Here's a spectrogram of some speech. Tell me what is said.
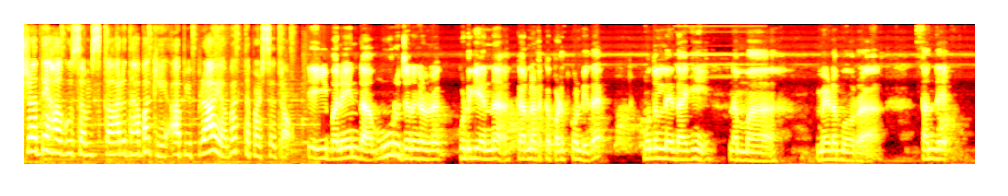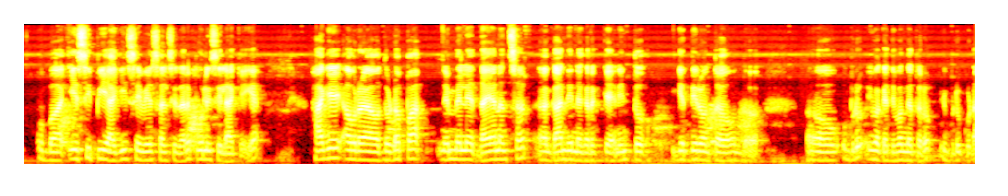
ಶ್ರದ್ಧೆ ಹಾಗೂ ಸಂಸ್ಕಾರದ ಬಗ್ಗೆ ಅಭಿಪ್ರಾಯ ವ್ಯಕ್ತಪಡಿಸಿದರು. ಈ ಮನೆಯಿಂದ ಮೂರು ಜನಗಳ ಕೊಡುಗೆಯನ್ನು ಕರ್ನಾಟಕ ಪಡೆದುಕೊಂಡಿದೆ. ಮೊದಲನೇದಾಗಿ ನಮ್ಮ ಮೇಡಮ್ ಅವರ ತಂದೆ ಒಬ್ಬ ಎ ಸಿ ಪಿ ಆಗಿ ಸೇವೆ ಸಲ್ಲಿಸಿದ್ದಾರೆ ಪೊಲೀಸ್ ಇಲಾಖೆಗೆ. ಹಾಗೆ ಅವರ ದೊಡ್ಡಪ್ಪ M L A Dayanand sir, ಗಾಂಧಿನಗರಕ್ಕೆ ನಿಂತು ಗೆದ್ದಿರುವಂಥ ಒಂದು ಒಬ್ಬರು ಇವಾಗ ದಿವಂಗತರು ಇಬ್ಬರು ಕೂಡ.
